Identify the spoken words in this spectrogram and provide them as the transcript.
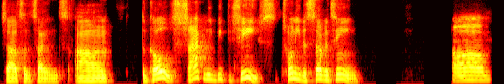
shout out to the Titans. Um, the Colts shockingly beat the Chiefs, twenty to seventeen. Um,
